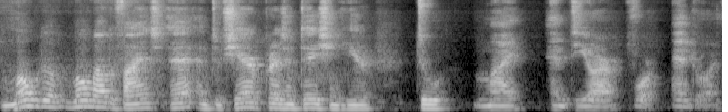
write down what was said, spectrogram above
mobile, mobile device uh, and to share a presentation here to my MTR for Android.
